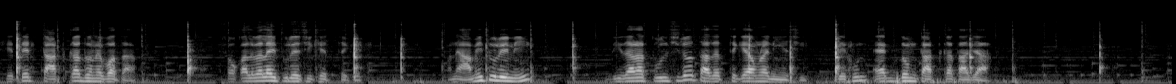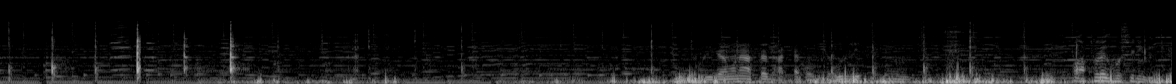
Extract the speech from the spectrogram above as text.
ক্ষেতের টাটকা ধনে পাতা। সকালবেলায় তুলেছি ক্ষেত থেকে। মানে আমি তুলিনি দিদারা তুলছিল তাদের থেকে আমরা নিয়েছি। দেখুন একদম টাটকা তাজা। আস্তে ধারটা কমছে বুঝলি? পাথরে ঘষে নিবি।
